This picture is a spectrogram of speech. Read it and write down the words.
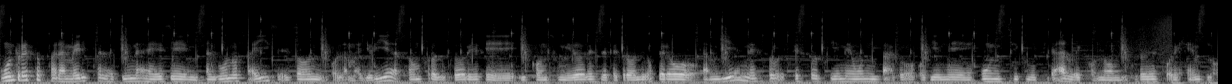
un reto para América Latina es que algunos países son, o la mayoría, son productores eh, y consumidores de petróleo, pero también eso, eso tiene un impacto o tiene un significado económico. Entonces, por ejemplo,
